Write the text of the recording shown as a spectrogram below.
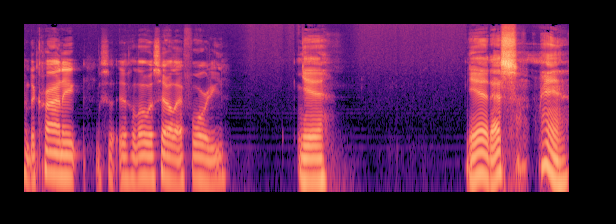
the Chronic, is low as hell at 40. Yeah. Yeah, that's man.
